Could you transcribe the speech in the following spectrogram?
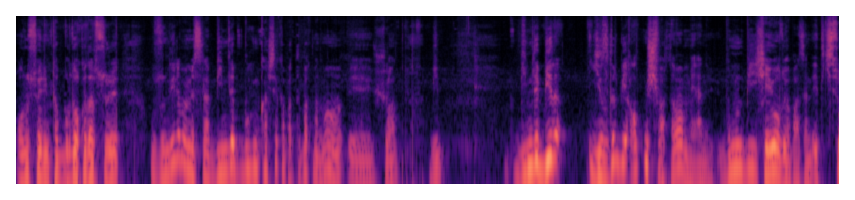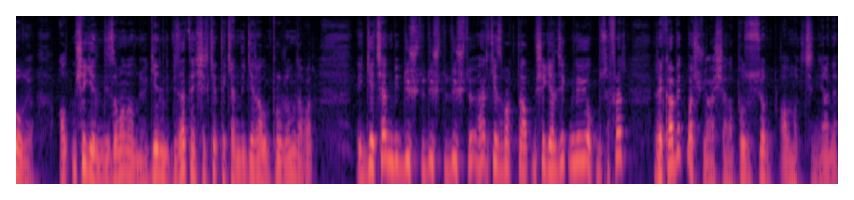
Onu söyleyeyim. Tabi burada o kadar süre uzun değil ama mesela BİM'de bugün kaçta kapattı bakmadım ama e, şu an BİM BİM'de bir yıldır bir 60 var tamam mı? Yani bunun bir şeyi oluyor bazen etkisi oluyor. 60'a gelindiği zaman alınıyor. Gelin, zaten şirkette kendi geri alım programı da var. E, geçen bir düştü düştü düştü. Herkes baktı 60'a gelecek mi diyor. Yok bu sefer rekabet başlıyor aşağıda pozisyon almak için. Yani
